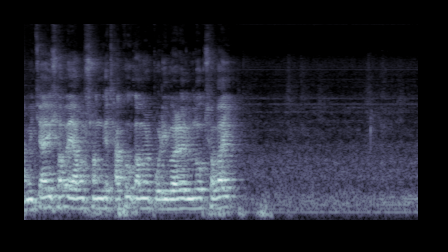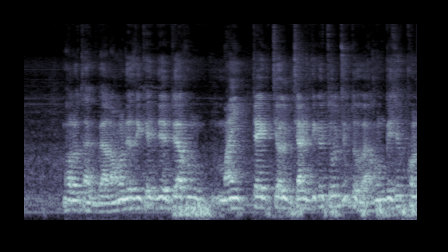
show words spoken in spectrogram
আমি চাই সবাই আমার সঙ্গে থাকুক, আমার পরিবারের লোক সবাই। ভালো থাকবে। আর আমাদের দিকে যেহেতু এখন মাইক টাইক চল, চারিদিকে চলছে তো, এখন বেশিক্ষণ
